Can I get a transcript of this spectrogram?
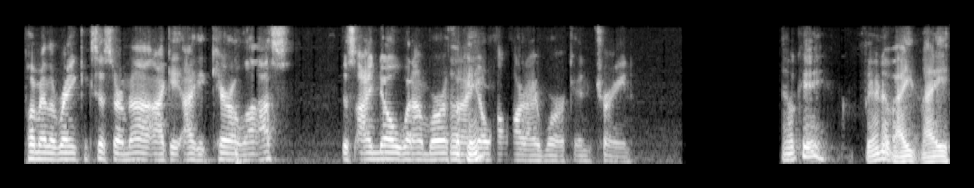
put me on the ranking system or not, I could I could care less. Just I know what I'm worth, and I know how hard I work and train. Okay, fair enough. I, I,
